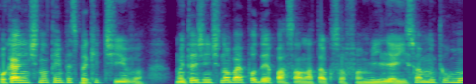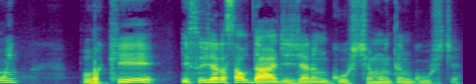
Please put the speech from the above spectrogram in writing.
porque a gente não tem perspectiva. Muita gente não vai poder passar o Natal com sua família, e isso é muito ruim, porque isso gera saudade, gera angústia, muita angústia.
